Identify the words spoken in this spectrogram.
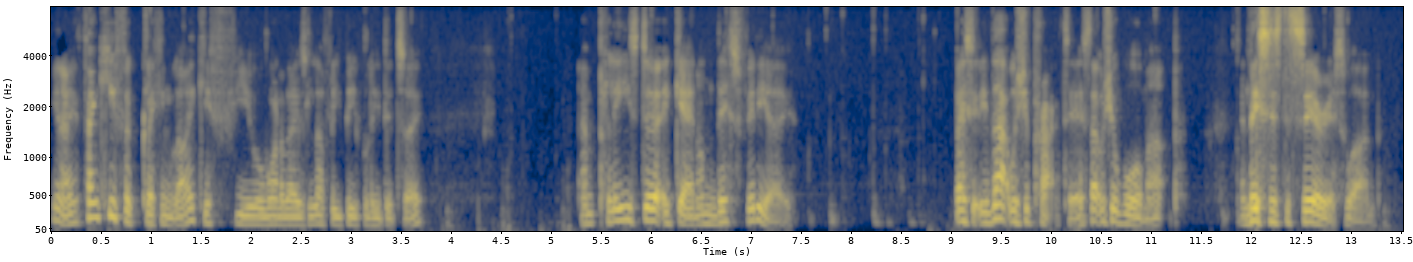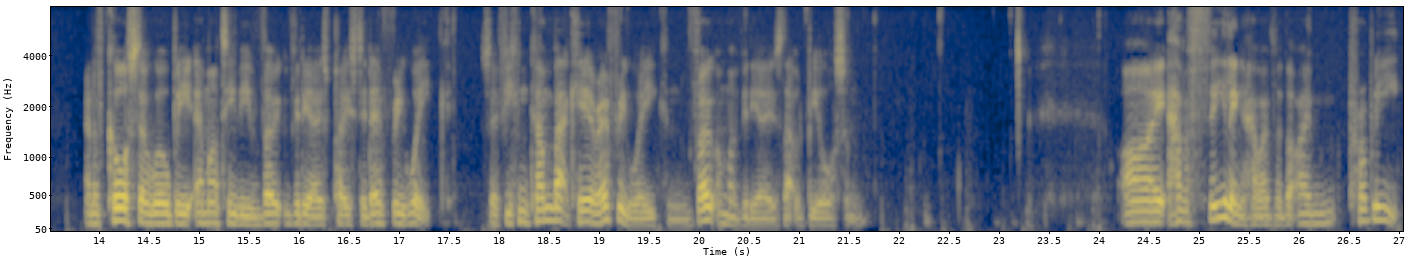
you know, thank you for clicking like if you were one of those lovely people who did so. and please do it again on this video. Basically, that was your practice, that was your warm up, and this is the serious one. And of course, there will be MRTV vote videos posted every week. So if you can come back here every week and vote on my videos, that would be awesome. I have a feeling, however, that I probably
